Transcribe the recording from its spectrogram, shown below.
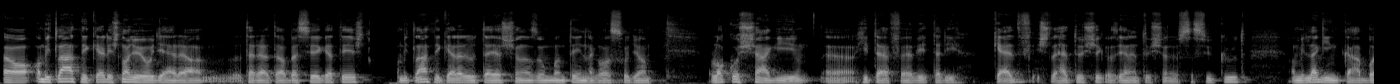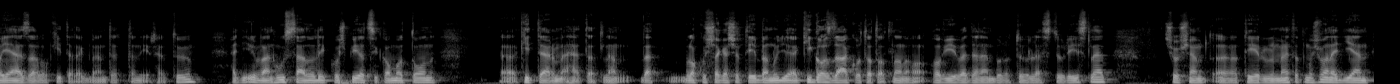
A, amit látni kell, és nagyon jó, hogy erre terelte a beszélgetést, amit látni kell előteljesen azonban tényleg az, hogy a, a lakossági uh, hitelfelvételi kedv és lehetőség az jelentősen összeszűkült ami leginkább a jelzálók hitelekben tetten érhető. Hát nyilván 20%-os piaci kamaton eh, kitermelhetetlen, de lakosság esetében ugye kigazdálkodhatatlan a havi jövedelemből a törlesztő részlet, sosem eh, térül meg. Tehát most van egy ilyen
